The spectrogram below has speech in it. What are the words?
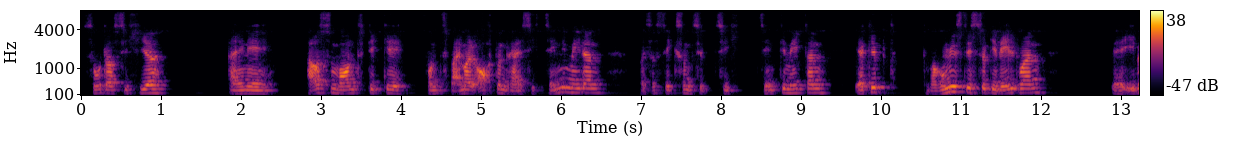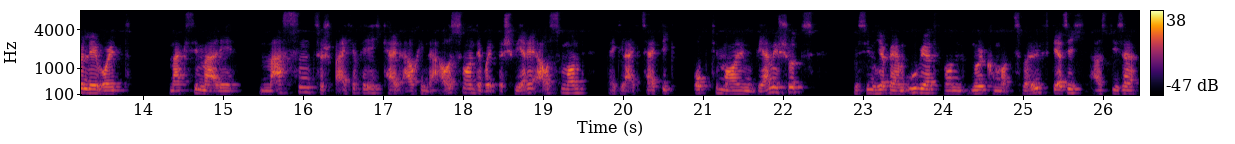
so dass sich hier eine Außenwanddicke von 2 x 38 cm, also 76 cm ergibt. Warum ist das so gewählt worden? Der Herr Eberle wollte maximale Massen zur Speicherfähigkeit auch in der Außenwand. Er wollte eine schwere Außenwand bei gleichzeitig optimalen Wärmeschutz. Wir sind hier bei einem U-Wert von 0,12, der sich aus dieser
